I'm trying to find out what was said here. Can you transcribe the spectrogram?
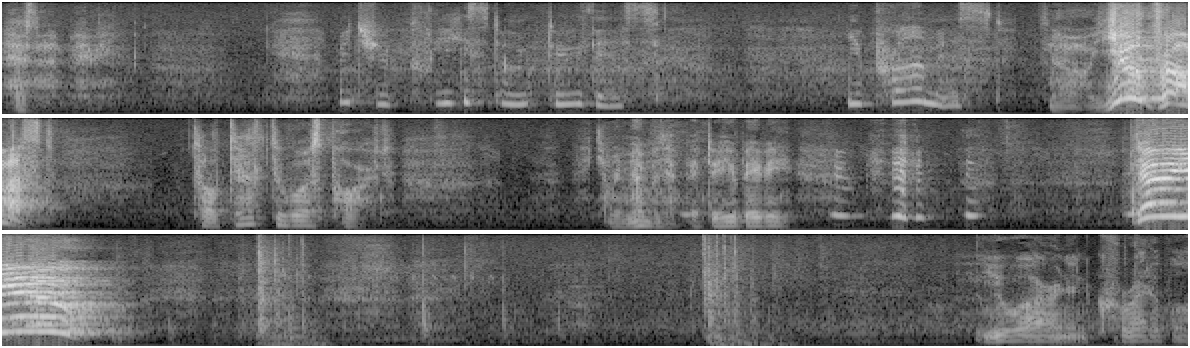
Hasn't it? Richard, please don't do this. You promised. No, you promised! Till death do us part. You remember that bit, do you, baby? do you? You are an incredible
